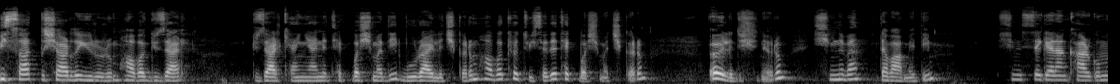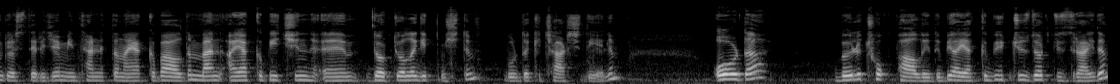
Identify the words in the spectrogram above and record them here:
Bir saat dışarıda yürürüm. Hava güzel. Güzelken yani tek başıma değil Buğra'yla çıkarım. Hava kötüyse de tek başıma çıkarım. Öyle düşünüyorum. Şimdi ben devam edeyim. Şimdi size gelen kargomu göstereceğim. İnternetten ayakkabı aldım. Ben ayakkabı için e, dört yola gitmiştim. Buradaki çarşı diyelim. Orada böyle çok pahalıydı. Bir ayakkabı 300-400 liraydı.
